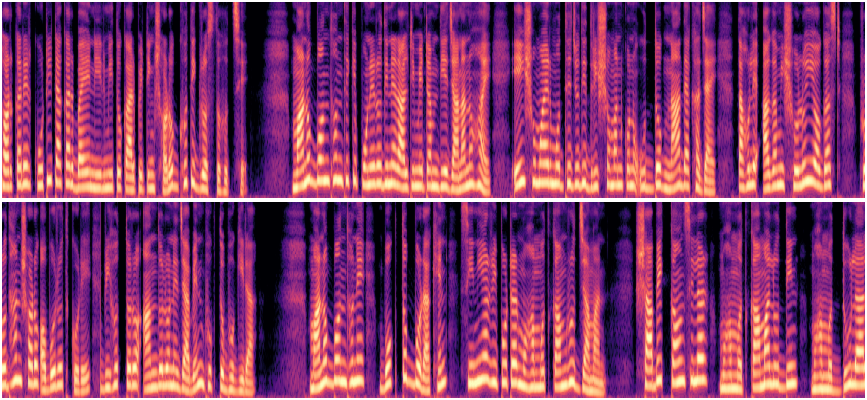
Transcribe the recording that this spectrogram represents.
সরকারের কোটি টাকার ব্যয়ে নির্মিত কার্পেটিং সড়ক ক্ষতিগ্রস্ত হচ্ছে। মানববন্ধন থেকে পনেরো দিনের আলটিমেটাম দিয়ে জানানো হয়, এই সময়ের মধ্যে যদি দৃশ্যমান কোনো উদ্যোগ না দেখা যায়, তাহলে আগামী ষোলোই অগস্ট প্রধান সড়ক অবরোধ করে বৃহত্তর আন্দোলনে যাবেন ভুক্তভোগীরা। মানববন্ধনে বক্তব্য রাখেন সিনিয়র রিপোর্টার মোহাম্মদ কামরুজ্জামান, সাবেক কাউন্সিলর মোহাম্মদ কামাল উদ্দিন, মোহাম্মদ দুলাল,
